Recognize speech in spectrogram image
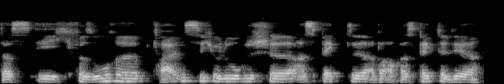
dass ich versuche, verhaltenspsychologische Aspekte, aber auch Aspekte der,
